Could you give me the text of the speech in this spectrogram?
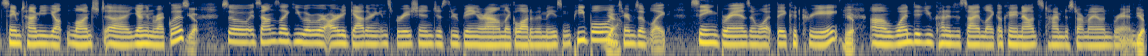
same time you y- launched uh, Young and Reckless. Yep. So it sounds like you were already gathering inspiration just through being around like a lot of amazing people Yeah. in terms of like seeing brands and what they could create. Yep. Uh, when did you kind of decide like, okay, now it's time to start my own brand? Yep.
